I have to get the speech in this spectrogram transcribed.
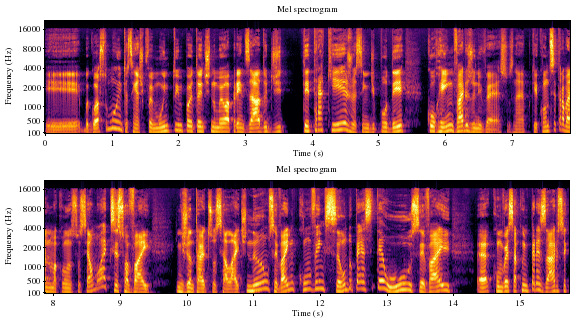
E eu gosto muito, assim, acho que foi muito importante no meu aprendizado de ter traquejo, assim, de poder correr em vários universos, né? Porque quando você trabalha numa coluna social, não é que você só vai em jantar de socialite, não, você vai em convenção do PSTU, você vai é, conversar com empresários, você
